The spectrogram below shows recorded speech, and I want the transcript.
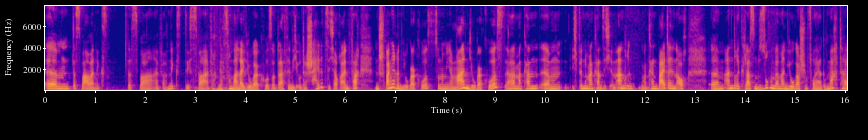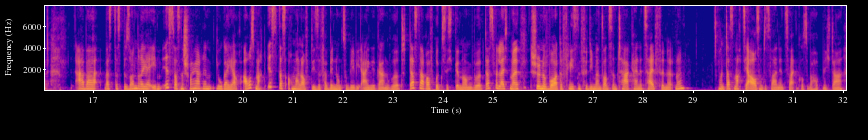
Ähm, das war aber nichts. Das war einfach nichts. Das war einfach ein ganz normaler Yogakurs. Und da finde ich, unterscheidet sich auch einfach ein schwangeren Yogakurs zu einem normalen Yogakurs. Ja, man kann, ähm, ich finde, man kann sich in anderen, man kann weiterhin auch ähm, andere Klassen besuchen, wenn man Yoga schon vorher gemacht hat. Aber was das Besondere ja eben ist, was eine Schwangeren-Yoga ja auch ausmacht, ist, dass auch mal auf diese Verbindung zum Baby eingegangen wird, dass darauf Rücksicht genommen wird, dass vielleicht mal schöne Worte fließen, für die man sonst im Tag keine Zeit findet. Ne? Und das macht es ja aus und das war in den zweiten Kurs überhaupt nicht da.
